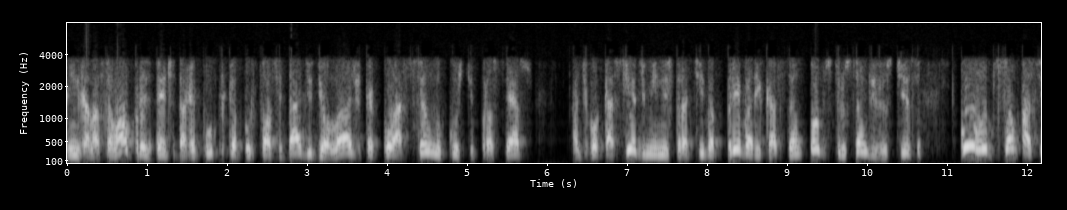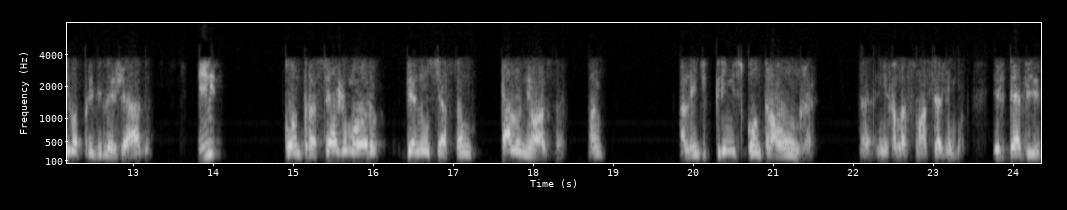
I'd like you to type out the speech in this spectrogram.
em relação ao presidente da República por falsidade ideológica, coação no curso de processo, advocacia administrativa, prevaricação, obstrução de justiça, corrupção passiva privilegiada e, contra Sérgio Moro, denunciação caluniosa, né? além de crimes contra a honra eh, em relação a Sérgio Moro. Ele deve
